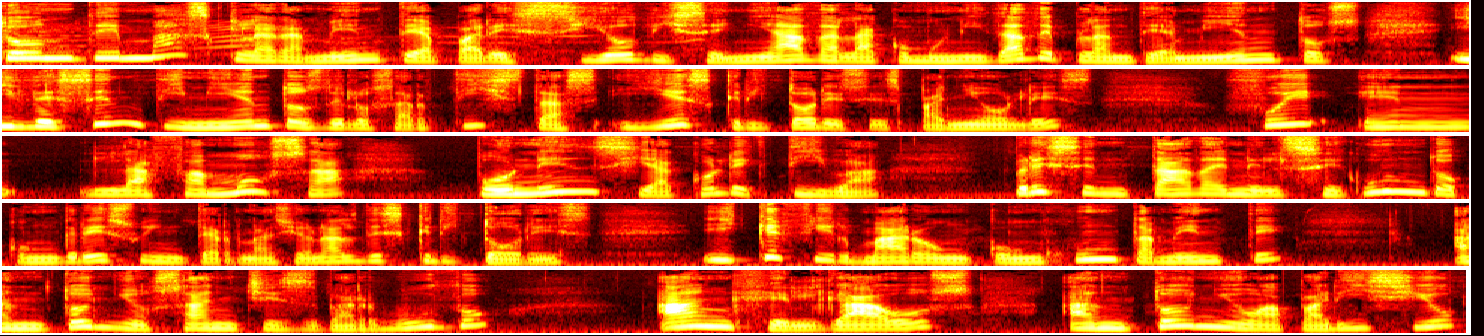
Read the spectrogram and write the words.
Donde más claramente apareció diseñada la comunidad de planteamientos y de sentimientos de los artistas y escritores españoles fue en la famosa ponencia colectiva presentada en el segundo Congreso Internacional de Escritores y que firmaron conjuntamente Antonio Sánchez Barbudo, Ángel Gaos, Antonio Aparicio,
